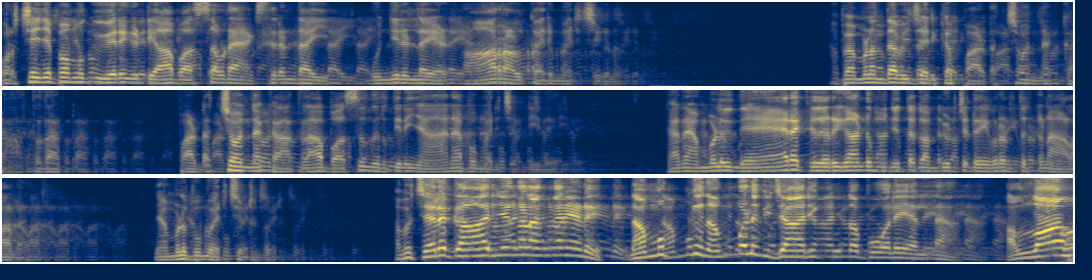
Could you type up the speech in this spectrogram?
കുറച്ച് കഴിഞ്ഞപ്പോ നമുക്ക് വിവരം കിട്ടി. ആ ബസ് അവിടെ ആക്സിഡന്റ് ആയി. മുന്നിലുള്ള ആറാൾക്കാർ മരിച്ചിരിക്കണം. അപ്പൊ നമ്മളെന്താ വിചാരിക്ക? പടച്ചോന്നെ കാത്തതാട്ട. പടച്ചോന്നെ കാത്തത്. ആ ബസ് നിർത്തിയിട്ട് ഞാനാ ഇപ്പൊ കാരണം നമ്മൾ നേരെ കേറികാണ്ട് മുന്നത്തെ കമ്പ്യൂട്ടർ ഡ്രൈവർ എടുത്തിരിക്കുന്ന ആളാണ്. നമ്മളിപ്പോ മരിച്ചിട്ടുണ്ട്. അപ്പൊ ചില കാര്യങ്ങൾ അങ്ങനെയാണ്. നമുക്ക് നമ്മൾ വിചാരിക്കുന്ന പോലെയല്ല. അള്ളാഹു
